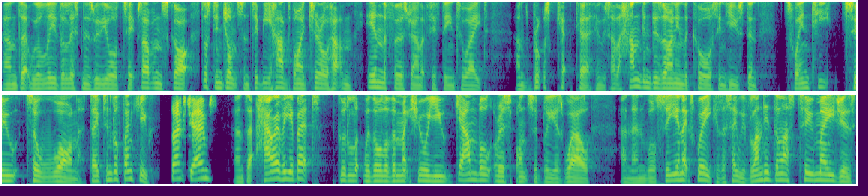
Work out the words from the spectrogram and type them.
and uh, we'll leave the listeners with your tips. Adam Scott, Dustin Johnson to be had by Tyrrell Hatton in the first round at 15 to 8, and Brooks Koepka, who's had a hand in designing the course in Houston, 22 to 1. Dave Tyndall, thank you. Thanks, James. And uh, however you bet, Good luck with all of them. Make sure you gamble responsibly as well. And then we'll see you next week. As I say, we've landed the last two majors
